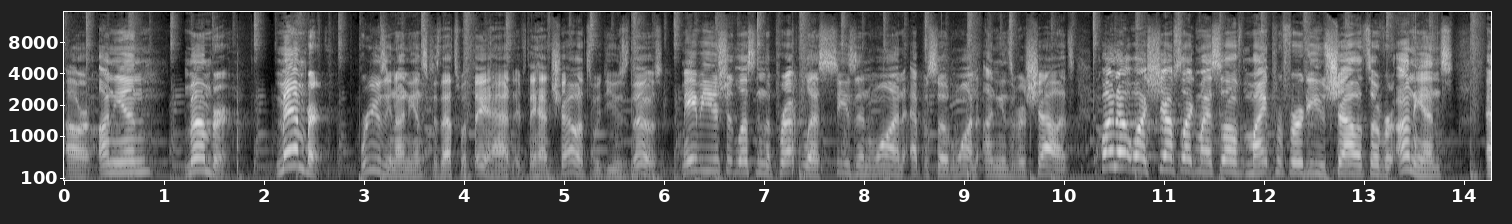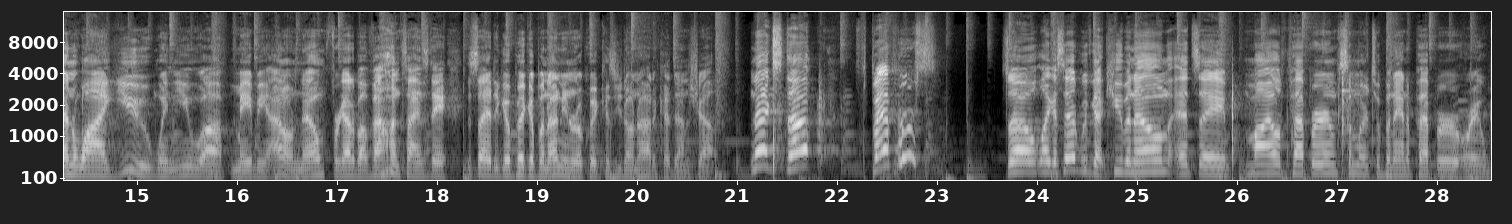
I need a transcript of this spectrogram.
our onion. Member, remember, we're using onions because that's what they had. If they had shallots, we'd use those. Maybe you should listen to Prep List Season 1, Episode 1, Onions versus Shallots. Find out why chefs like myself might prefer to use shallots over onions and why you, when you uh, maybe, I don't know, forgot about Valentine's Day, decided to go pick up an onion real quick because you don't know how to cut down a shallot. Next up, peppers. So, like I said, we've got Cubanelle. It's a mild pepper, similar to banana pepper or a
